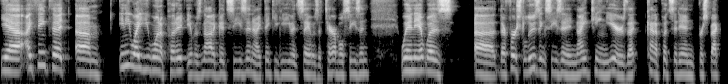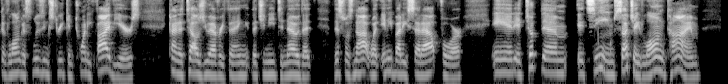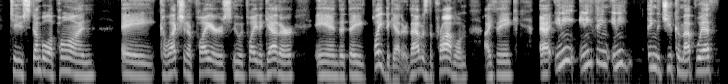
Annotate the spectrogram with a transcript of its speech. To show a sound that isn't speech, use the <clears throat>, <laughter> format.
Yeah, I think that um, any way you want to put it, it was not a good season. And I think you could even say it was a terrible season. When it was uh, their first losing season in 19 years, that kind of puts it in perspective. Longest losing streak in 25 years kind of tells you everything that you need to know that this was not what anybody set out for. And it took them, it seems, such a long time to stumble upon a collection of players who would play together and that they played together. That was the problem, I think. Uh, any anything anything that you come up with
